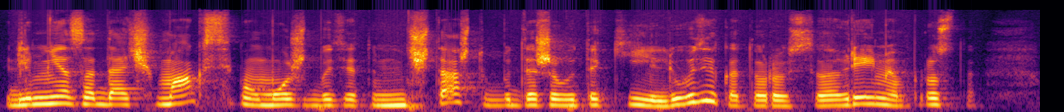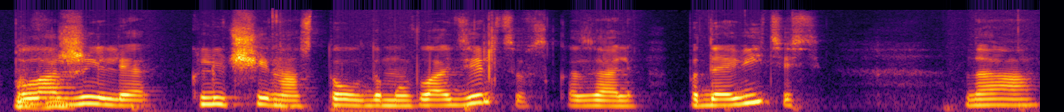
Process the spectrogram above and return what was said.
И для меня задача максимум, может быть, это мечта, чтобы даже вот такие люди, которые в свое время просто положили угу. ключи на стол домовладельцев, сказали, подавитесь, да,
